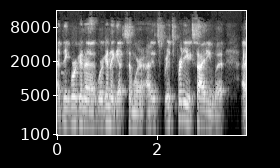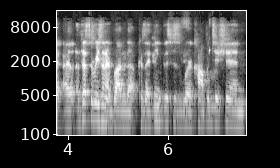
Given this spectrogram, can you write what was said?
I think we're gonna we're gonna get somewhere. I- It's it's pretty exciting, but I, I that's the reason I brought it up because I think this is where competition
